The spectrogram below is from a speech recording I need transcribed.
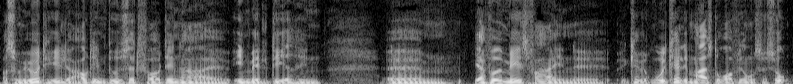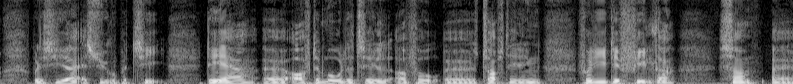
og som i øvrigt hele afdelingen blev udsat for, den har øh, invalideret hende. Øh, jeg har fået mails fra en, øh, kan vi roligt kalde det, meget stor offentlig organisation, hvor de siger, at psykopati, det er øh, ofte målet til at få øh, topstillingen, fordi det filter, som øh,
